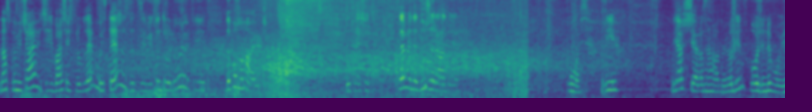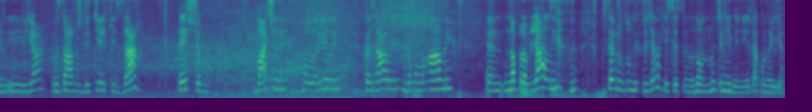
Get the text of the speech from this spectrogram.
нас помічають і бачать проблему, і стежать за цим, і контролюють, і допомагають. І, значить, це мене дуже радує. Ось. І я ще раз нагадую, один в полі не воїн. І я завжди тільки за те, щоб бачили, говорили, казали, допомагали, е, направляли. Все в розумних пределах, естественно, но, но тим не менее, так воно і є.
